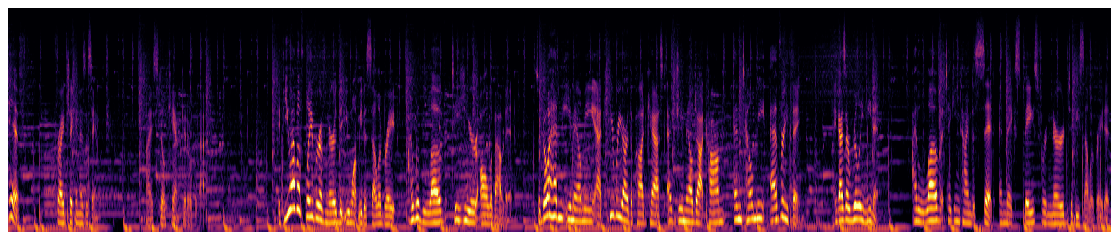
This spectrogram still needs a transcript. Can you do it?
if fried chicken is a sandwich. I still can't get over that. If you have a flavor of nerd that you want me to celebrate, I would love to hear all about it. So go ahead and email me at herewearethepodcast at gmail.com and tell me everything. And guys, I really mean it. I love taking time to sit and make space for nerd to be celebrated.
